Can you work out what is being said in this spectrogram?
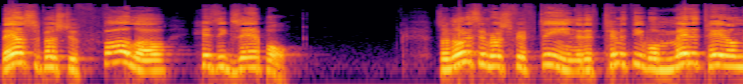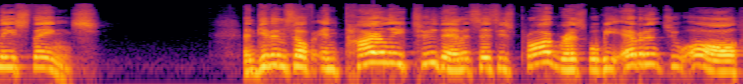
They are supposed to follow his example. So notice in verse 15 that if Timothy will meditate on these things, and give himself entirely to them, it says his progress will be evident to all.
